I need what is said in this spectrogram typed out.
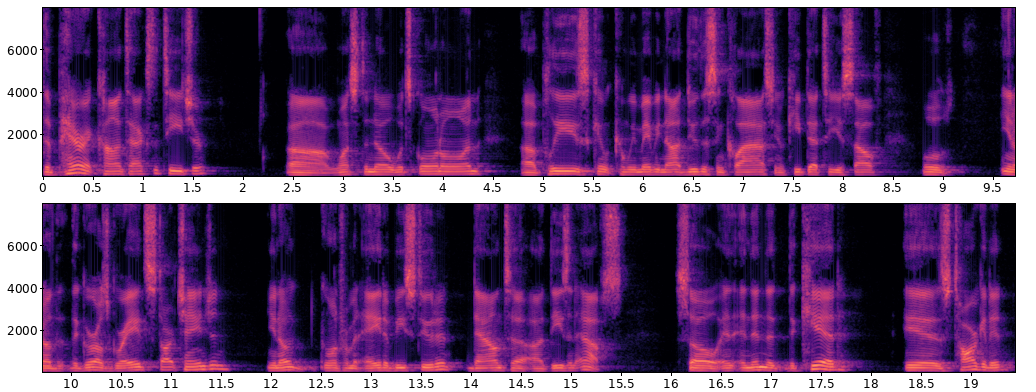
the parent contacts the teacher, uh, wants to know what's going on. Uh, please, can, can we maybe not do this in class? You know, keep that to yourself. Well, you know, the, the girl's grades start changing you know, going from an A to B student down to uh, D's and F's. So, and, and then the, the kid is targeted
